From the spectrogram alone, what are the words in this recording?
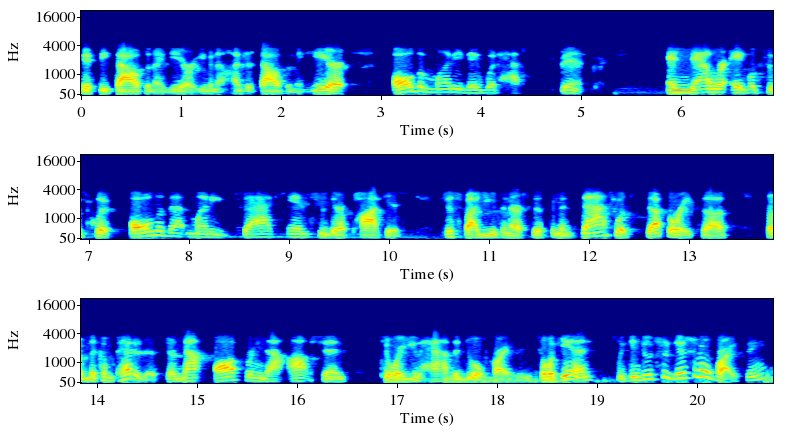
50,000 a year or even 100,000 a year, all the money they would have spent. And now we're able to put all of that money back into their pockets just by using our system. And that's what separates us from the competitors. They're not offering that option to where you have the dual pricing. So again, we can do traditional pricing,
